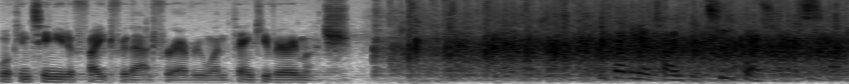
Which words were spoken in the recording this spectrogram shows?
will continue to fight for that for everyone. Thank you very much. We probably have time for two questions.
